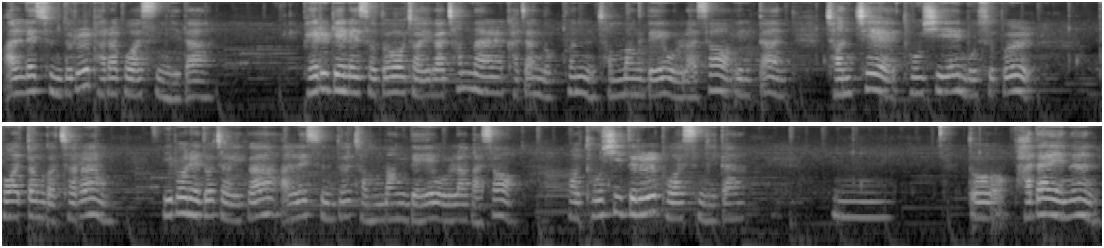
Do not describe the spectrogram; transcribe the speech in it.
알레순드를 바라보았습니다. 베르겐에서도 저희가 첫날 가장 높은 전망대에 올라서 일단 전체 도시의 모습을 보았던 것처럼 이번에도 저희가 알레순드 전망대에 올라가서 어, 도시들을 보았습니다. 음, 또 바다에는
